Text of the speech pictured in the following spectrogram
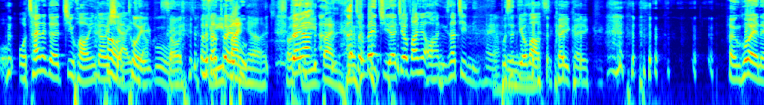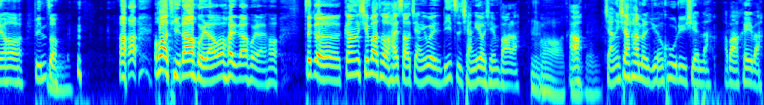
我我猜那个季华文应该会吓一跳，退一步，手他举一退一步，半对啊举一半，他准备举了，就发现哦，你是要敬礼，嘿，不是丢帽子，可以可以，很会呢哈，丙总。嗯哈哈，话题拉回来，话题拉回来哈。这个刚刚先发投手还少讲一位，李子强也有先发了，嗯哦，好讲一下他们的圆弧率先啦，好不好？可以吧？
